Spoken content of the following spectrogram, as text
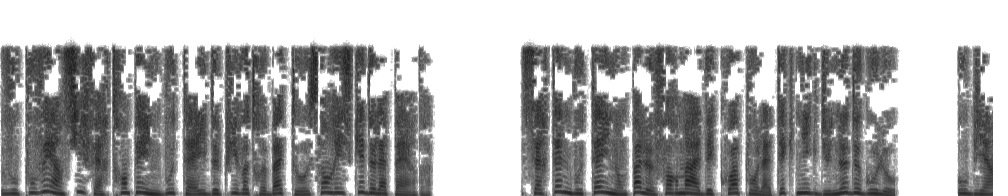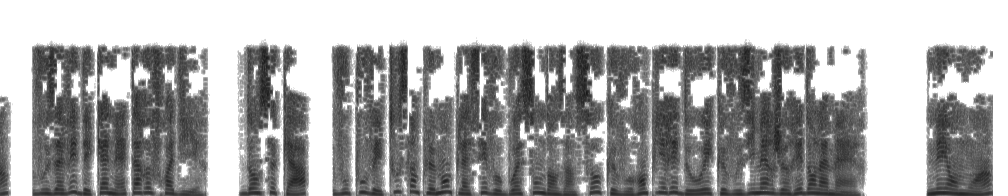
Vous pouvez ainsi faire tremper une bouteille depuis votre bateau sans risquer de la perdre. Certaines bouteilles n'ont pas le format adéquat pour la technique du nœud de goulot. Ou bien, vous avez des canettes à refroidir. Dans ce cas, vous pouvez tout simplement placer vos boissons dans un seau que vous remplirez d'eau et que vous immergerez dans la mer. Néanmoins,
